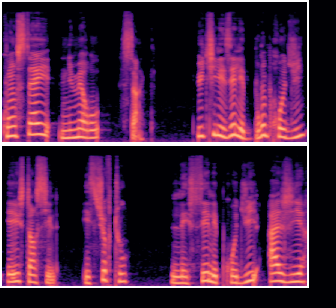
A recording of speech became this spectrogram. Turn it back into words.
Conseil numéro 5. Utilisez les bons produits et ustensiles. Et surtout, laissez les produits agir.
